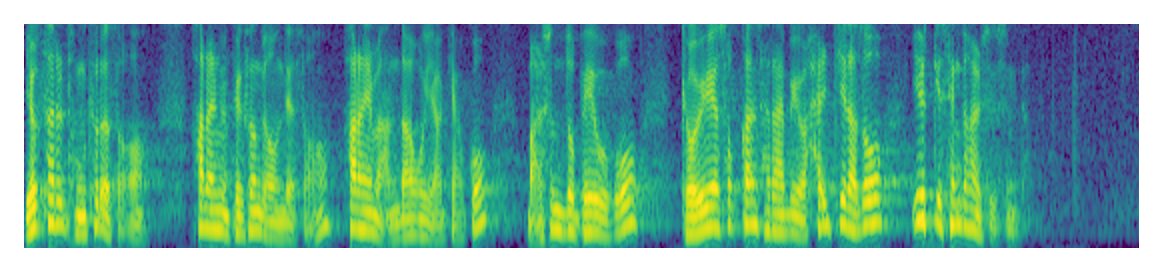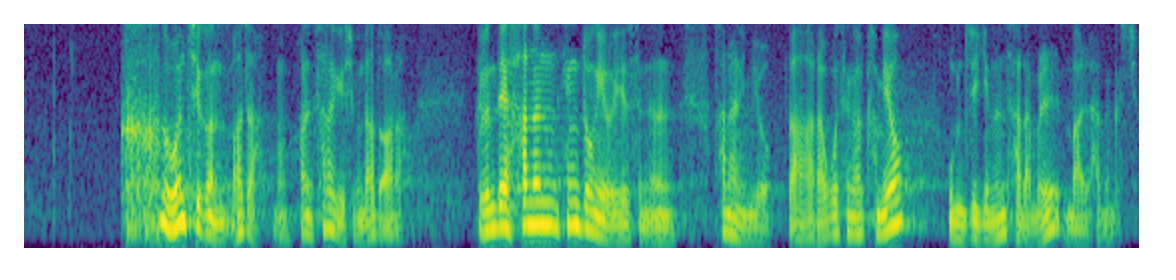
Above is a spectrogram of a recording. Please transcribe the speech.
역사를 통틀어서 하나님의 백성 가운데서 하나님을 안다고 이야기하고 말씀도 배우고 교회에 속한 사람이요 할지라도 이렇게 생각할 수 있습니다. 큰 원칙은 맞아. 어, 하나님 살아계시고 나도 알아. 그런데 하는 행동에 의해서는 하나님이 없다라고 생각하며 움직이는 사람을 말하는 것이죠.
